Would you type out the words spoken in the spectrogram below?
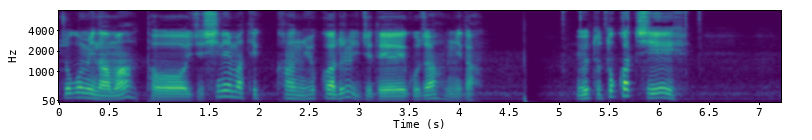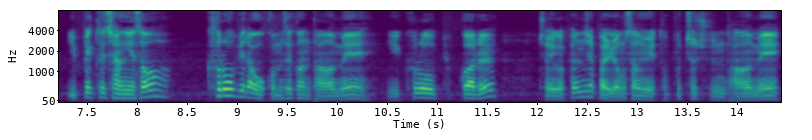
조금이나마 더 이제 시네마틱한 효과를 이제 내고자 합니다. 이것도 똑같이 이펙트 창에서 크롭이라고 검색한 다음에 이 크롭 효과를 저희가 편집할 영상 위에 덧붙여 준 다음에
